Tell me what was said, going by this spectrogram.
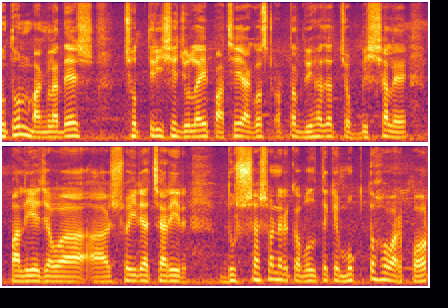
নতুন বাংলাদেশ ছত্রিশে জুলাই পাঁচই আগস্ট অর্থাৎ দুই হাজার চব্বিশ সালে পালিয়ে যাওয়া স্বৈরাচারীর দুঃশাসনের কবল থেকে মুক্ত হওয়ার পর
